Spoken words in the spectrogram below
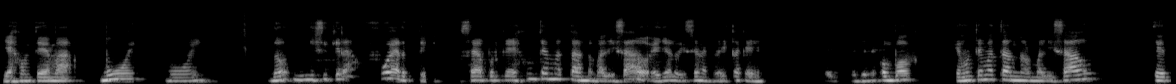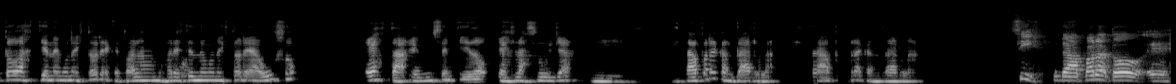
y es un tema muy, muy, no, ni siquiera fuerte, o sea, porque es un tema tan normalizado, ella lo dice en la entrevista que, que tiene con Vogue, que es un tema tan normalizado que todas tienen una historia, que todas las mujeres tienen una historia de abuso. Esta, en un sentido, es la suya y está para cantarla, está para cantarla. Sí, da para todo. Eh,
